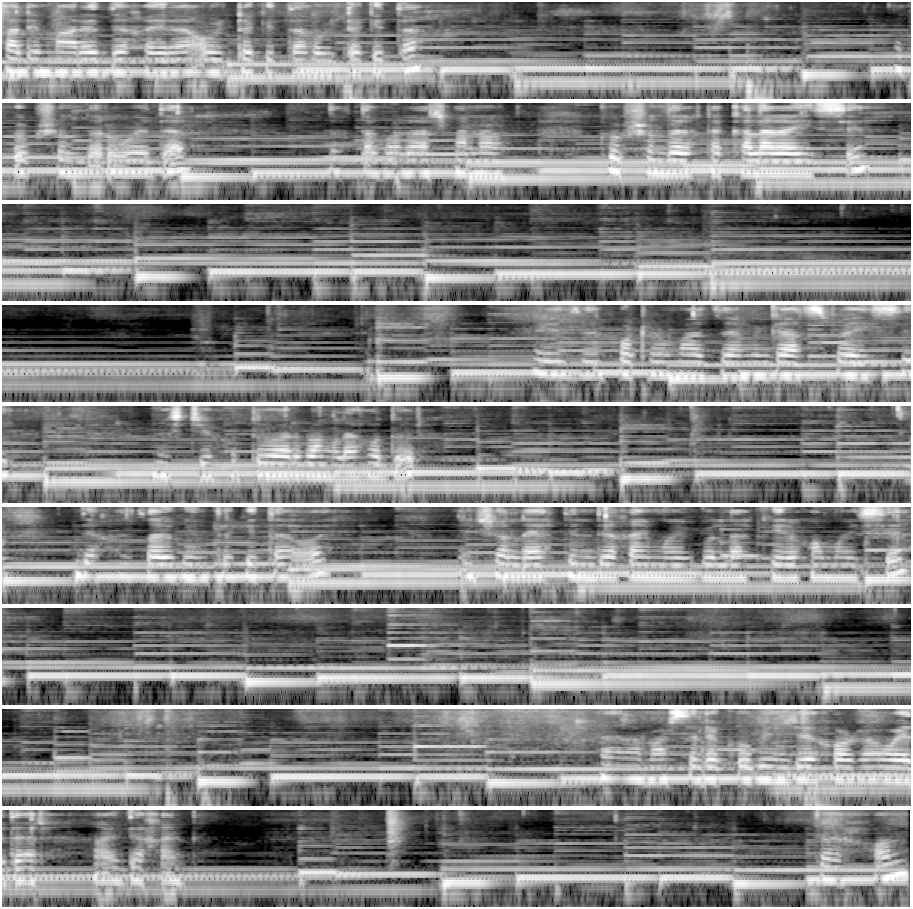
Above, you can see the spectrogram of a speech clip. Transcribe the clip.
খালি মারে দেখাইরা ওইটা কিতা ওইটা কিতা। খুব সুন্দর ওয়েদার তারপর আসমানও খুব সুন্দর একটা কালার আইছে। এই যে ফটোর মাঝে আমি গাছ পাইছি। মিষ্টি হতো আর বাংলা হদর দেখা যায় কিন্তু কিতা হয়। ইনশাল্লাহ একদিন দেখাই মই এগুলা কীরকম হয়েছে ছেলে খুব এনজয় করা ওয়েদার হয় দেখেন তো এখন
